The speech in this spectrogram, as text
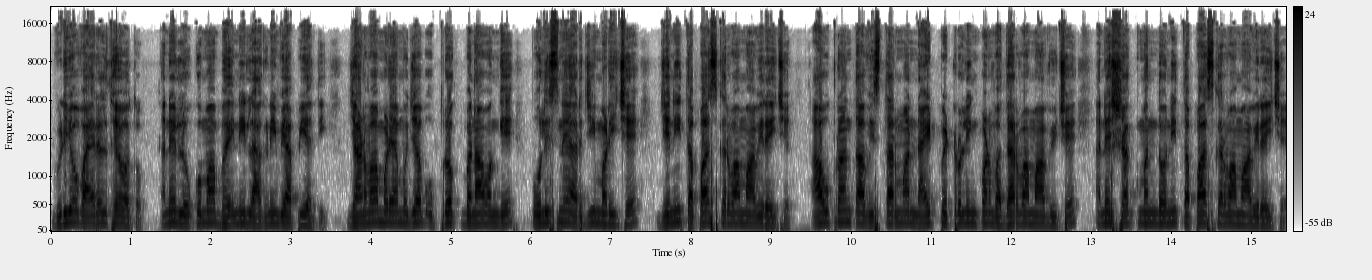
વીડિયો વાયરલ થયો હતો અને લોકોમાં ભયની લાગણી વ્યાપી હતી. જાણવા મળ્યા મુજબ, ઉપરોક્ત બનાવ અંગે પોલીસને અરજી મળી છે, જેની તપાસ કરવામાં આવી રહી છે. આ ઉપરાંત આ વિસ્તારમાં નાઇટ પેટ્રોલિંગ પણ વધારવામાં આવ્યું છે અને શકમંદોની તપાસ કરવામાં આવી રહી છે.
